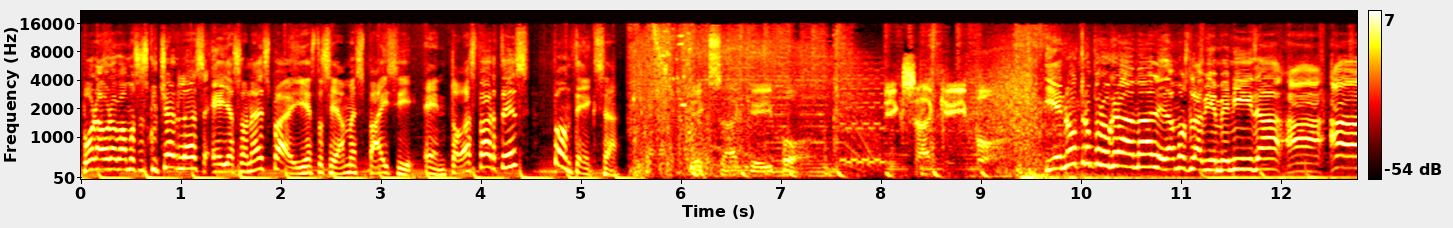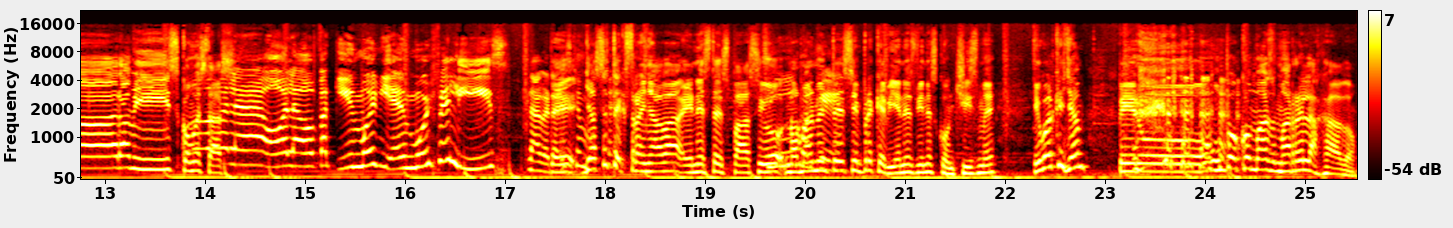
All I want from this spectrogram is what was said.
Por ahora vamos a escucharlas. Ellas son AESPA y esto se llama Spicy. En todas partes, ponte Exa. Exa K-Pop. Exa K-Pop. Y en otro programa le damos la bienvenida a Aramis. ¿Cómo estás? Hola, Muy bien, muy feliz. La verdad Eh, es que ya se te extrañaba en este espacio. Sí, Normalmente siempre que vienes, vienes con chisme. Igual que Jam, pero un poco más, más relajado.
